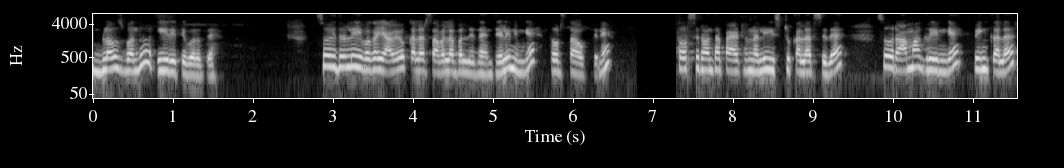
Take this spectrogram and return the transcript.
ಬ್ಲೌಸ್ ಬಂದು ಈ ರೀತಿ ಬರುತ್ತೆ. ಸೊ ಇದರಲ್ಲಿ ಇವಾಗ ಯಾವ್ಯಾವ ಕಲರ್ಸ್ ಅವೈಲಬಲ್ ಇದೆ ಅಂತೇಳಿ ನಿಮಗೆ ತೋರಿಸ್ತಾ ಹೋಗ್ತೀನಿ. ತೋರಿಸಿರುವಂಥ ಪ್ಯಾಟರ್ನ್ ಅಲ್ಲಿ ಇಷ್ಟು ಕಲರ್ಸ್ ಇದೆ. ಸೊ ರಾಮ ಗ್ರೀನ್ಗೆ ಪಿಂಕ್ ಕಲರ್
